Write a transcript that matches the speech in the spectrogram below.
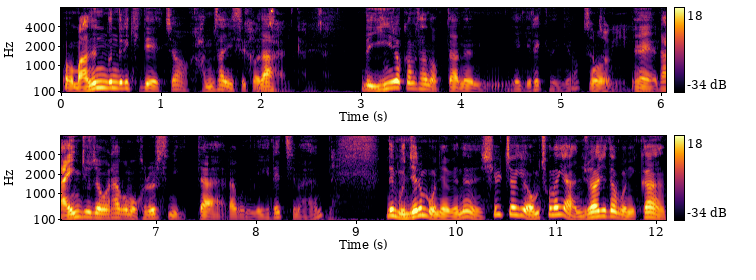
어, 많은 분들이 기대했죠. 감산이 있을 거다. 감산, 감산. 근데 인위적 감산은 없다는 얘기를 했거든요. 삼성이. 뭐, 네, 라인 조정을 하고 뭐 그럴 수는 있다라고는 얘기를 했지만, 네. 근데 문제는 뭐냐면은 실적이 엄청나게 안 좋아지다 보니까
